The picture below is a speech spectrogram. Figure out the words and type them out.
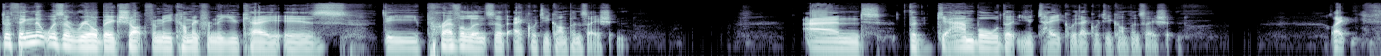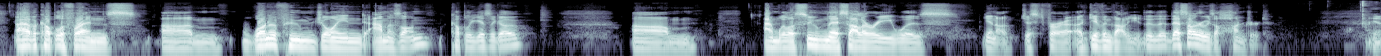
the thing that was a real big shock for me coming from the UK is the prevalence of equity compensation and the gamble that you take with equity compensation. Like, I have a couple of friends, um, one of whom joined Amazon a couple of years ago, um, and will assume their salary was, you know, just for a, a given value. th- th- Their salary was a hundred. Yeah.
